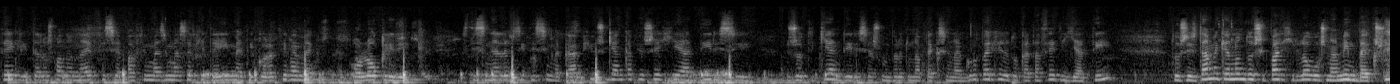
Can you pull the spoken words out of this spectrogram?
θέλει τέλος πάντων να έρθει σε επαφή μαζί μας έρχεται ή με την κολεκτίβα με ολόκληρη στη συνέλευση της ή με κάποιους. Και αν κάποιος έχει αντίρρηση, ζωτική αντίρρηση ας πούμε πρέπει να παίξει ένα γκρουπ έρχεται το καταθέτει γιατί. Το συζητάμε και αν όντως υπάρχει λόγος να μην παίξουν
